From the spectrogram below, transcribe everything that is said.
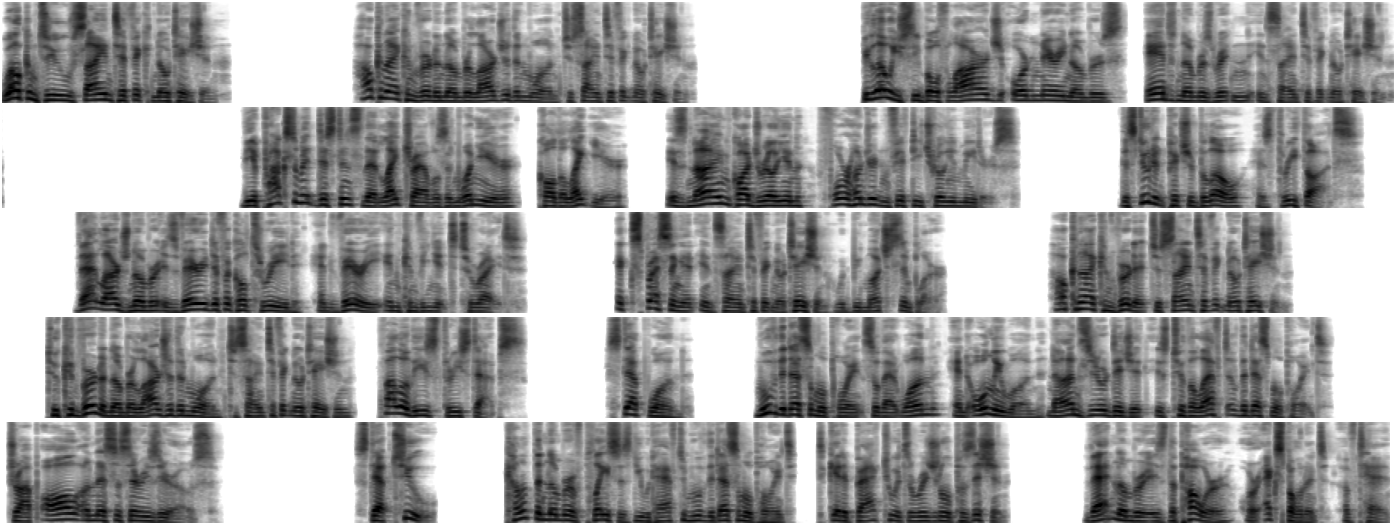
Welcome to Scientific Notation. How can I convert a number larger than 1 to scientific notation? Below you see both large, ordinary numbers and numbers written in scientific notation. The approximate distance that light travels in one year, called a light year, is 9 quadrillion 450 trillion meters. The student pictured below has three thoughts. That large number is very difficult to read and very inconvenient to write. Expressing it in scientific notation would be much simpler. How can I convert it to scientific notation? To convert a number larger than 1 to scientific notation, follow these three steps. Step 1. Move the decimal point so that one and only one non-zero digit is to the left of the decimal point. Drop all unnecessary zeros. Step 2. Count the number of places you would have to move the decimal point to get it back to its original position. That number is the power, or exponent, of 10.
